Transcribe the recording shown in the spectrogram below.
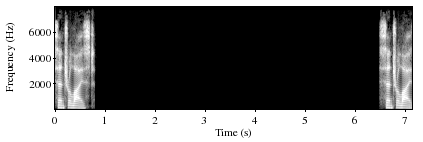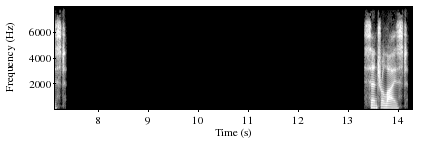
centralized. Centralized. Centralized.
